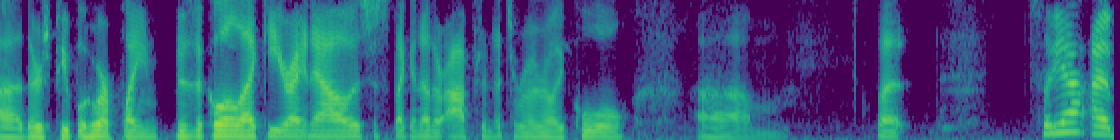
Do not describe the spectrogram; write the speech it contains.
uh, there's people who are playing physical Aleki right now. It's just like another option that's really really cool. Um, but so yeah, I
